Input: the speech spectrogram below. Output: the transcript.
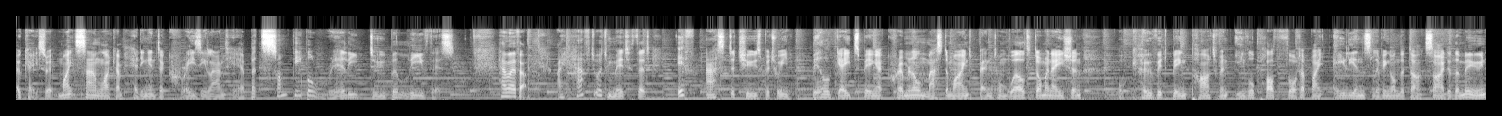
Okay, so it might sound like I'm heading into crazy land here, but some people really do believe this. However, I have to admit that if asked to choose between Bill Gates being a criminal mastermind bent on world domination, or COVID being part of an evil plot thought up by aliens living on the dark side of the moon,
